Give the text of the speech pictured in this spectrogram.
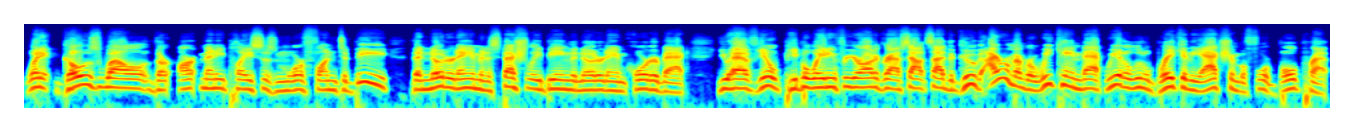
When it goes well, there aren't many places more fun to be than Notre Dame, and especially being the Notre Dame quarterback. You have, you know, people waiting for your autographs outside the Gug. I remember we came back, we had a little break in the action before bowl prep,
